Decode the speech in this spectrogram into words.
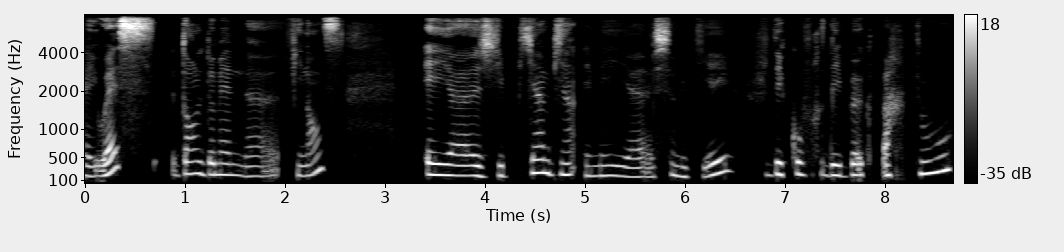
iOS, dans le domaine euh, finance. Et euh, j'ai bien bien aimé euh, ce métier. Je découvre des bugs partout.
